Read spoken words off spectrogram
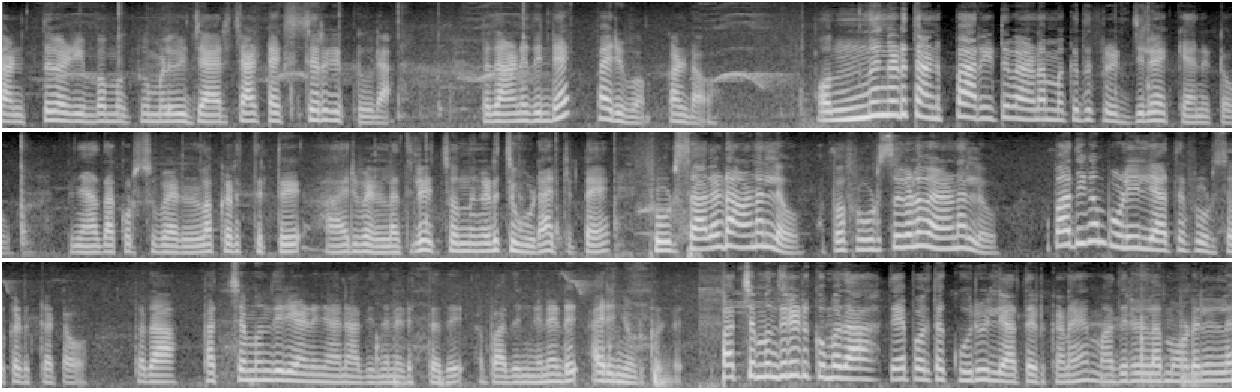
തണുത്ത് കഴിയുമ്പോൾ നമുക്ക് നമ്മൾ വിചാരിച്ച ആ ടെക്സ്ചർ കിട്ടൂല. അപ്പോൾ ഇതാണ് ഇതിന്റെ പരുവം. കണ്ടോ? ഒന്നും ഇങ്ങോട്ട് തണുപ്പ് അറിയിട്ട് വേണം നമുക്കിത് ഫ്രിഡ്ജിൽ വെക്കാൻ കേട്ടോ അപ്പോൾ ഞാൻ അതാ കുറച്ച് വെള്ളമൊക്കെ എടുത്തിട്ട് ആ ഒരു വെള്ളത്തിൽ വെച്ചൊന്നും ഇങ്ങോട്ട് ചൂടാറ്റട്ടെ. ഫ്രൂട്ട് സാലഡ് ആണല്ലോ. അപ്പോൾ ഫ്രൂട്ട്സുകൾ വേണമല്ലോ അപ്പോൾ അധികം പുളിയില്ലാത്ത ഫ്രൂട്ട്സൊക്കെ എടുക്കട്ടോ. അപ്പോൾ അതാ പച്ചമുന്തിരിയാണ് ഞാൻ ആദ്യം തന്നെ എടുത്തത്. അപ്പോൾ അതിങ്ങനെ അരിഞ്ഞു കൊടുക്കുന്നുണ്ട്. പച്ചമുന്തിരി എടുക്കുമ്പോൾ അതാ ഇതേപോലത്തെ കുരു ഇല്ലാത്ത എടുക്കണേ. മധുരമുള്ള മോഡലുള്ള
